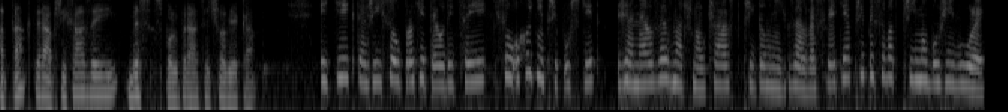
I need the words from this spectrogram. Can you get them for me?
a ta, která přicházejí bez spolupráce člověka. I ti, kteří jsou proti teodicii, jsou ochotni připustit, že nelze značnou část přítomných zel ve světě připisovat přímo boží vůli,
